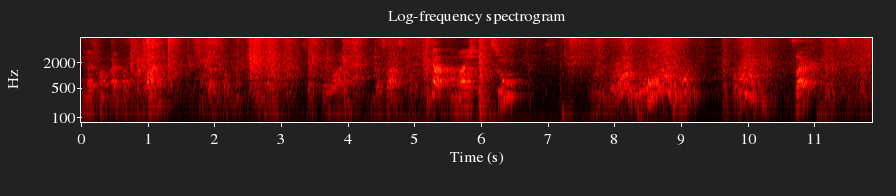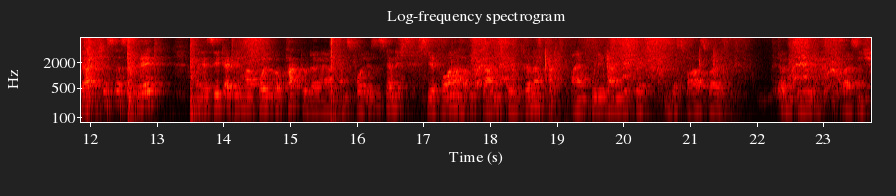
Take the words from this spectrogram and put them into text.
Und er kommt einfach hier rein. Und dann kommt noch rein. Und das war's. Ja, dann mache ich den zu. Zack. Fertig ist das Gerät. Und jetzt seht ihr den mal voll bepackt oder ja, ganz voll ist es ja nicht. Hier vorne habe ich gar nicht viel drin. Ein Pulli reingesteckt und das war's, weil irgendwie, ich weiß nicht,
